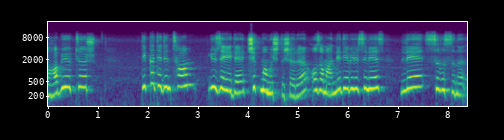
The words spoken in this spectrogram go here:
daha büyüktür. Dikkat edin tam yüzeyde çıkmamış dışarı. O zaman ne diyebilirsiniz? L sıvısını,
